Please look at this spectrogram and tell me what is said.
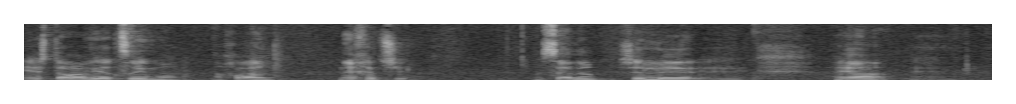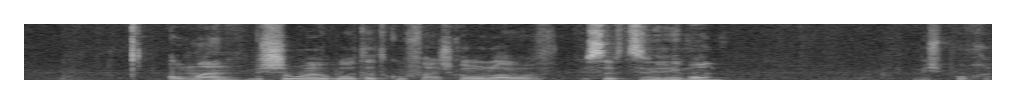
יש את הרב יץ רימון, נכון? נכד שלו. בסדר? של... אה, היה אה, אומן, משורר באותה תקופה, שקראו לו הרב יוסף צבי רימון, משפוחה.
